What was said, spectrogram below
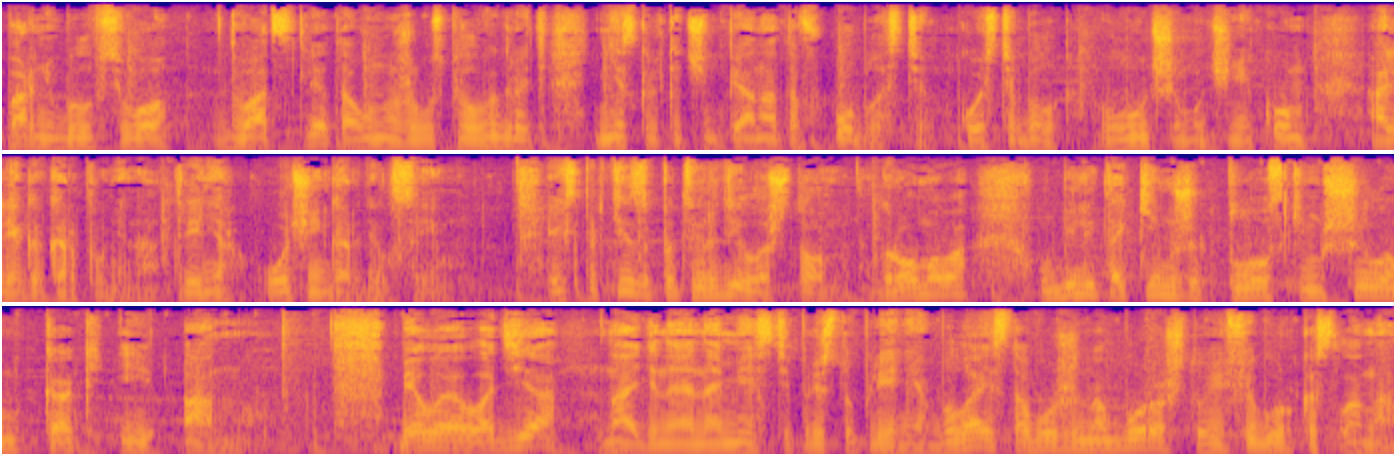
Парню было всего 20 лет, а он уже успел выиграть несколько чемпионатов области. Костя был лучшим учеником Олега Карпунина. Тренер очень гордился им. Экспертиза подтвердила, что Громова убили таким же плоским шилом, как и Анну. Белая ладья, найденная на месте преступления, была из того же набора, что и фигурка слона,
